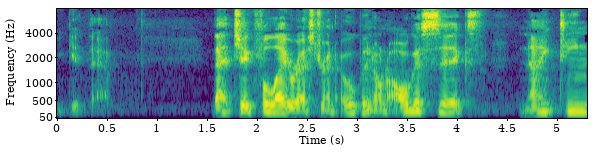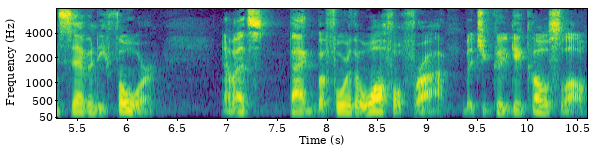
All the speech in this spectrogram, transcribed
you get that. That Chick fil A restaurant opened on August 6th, 1974. Now that's back before the waffle fry, but you could get coleslaw,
